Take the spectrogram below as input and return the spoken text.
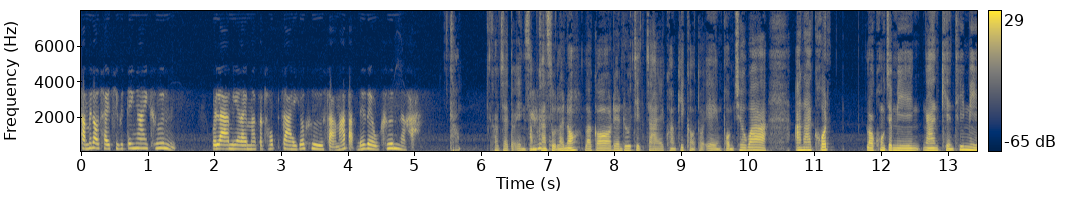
ทำให้เราใช้ชีวิตได้ง่ายขึ้น เวลามีอะไรมากระทบใจก็คือสามารถตัดได้เร็วขึ้นนะคะครับ เข้าใจตัวเองสำคัญสุดแล้วเนาะแล้วก็เรียนรู้จิตใจความคิดของตัวเอง ผมเชื่อว่า อนาคต เราคงจะมีงานเขียนที่มี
